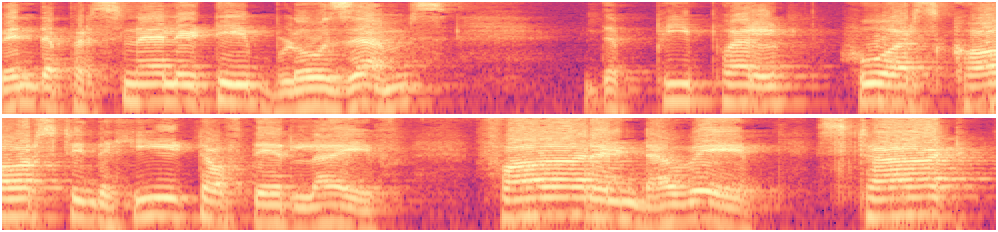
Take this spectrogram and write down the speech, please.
When the personality blossoms, the people who are scorched in the heat of their life, far and away, start,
